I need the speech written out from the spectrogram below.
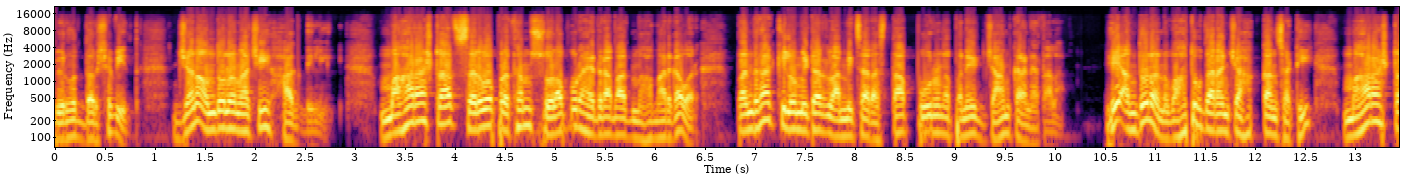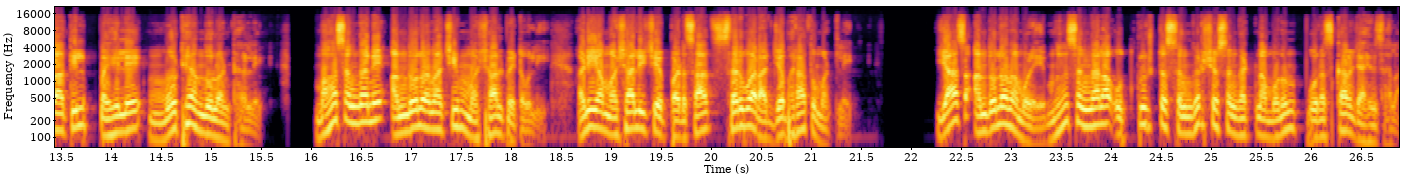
विरोध दर्शवित जन आंदोलनाची हाक दिली. महाराष्ट्रात सर्वप्रथम सोलापूर हैदराबाद महामार्गावर पंधरा किलोमीटर लांबीचा रस्ता पूर्णपणे जाम करण्यात आला. हे आंदोलन वाहतूकदारांच्या हक्कांसाठी महाराष्ट्रातील पहिले मोठे आंदोलन ठरले. महासंघाने आंदोलनाची मशाल पेटवली आणि या मशालीचे पडसाद सर्व राज्यभरात उमटले. याच आंदोलनामुळे महासंघाला उत्कृष्ट संघर्ष संघटना म्हणून पुरस्कार जाहीर झाला.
